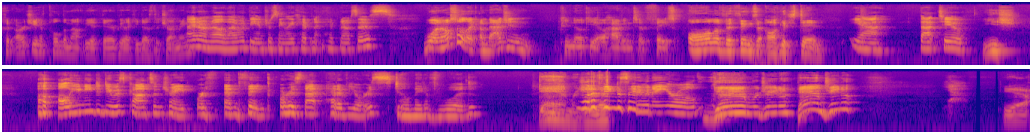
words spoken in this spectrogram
could Archie have pulled them out via therapy like he does the charming? I don't know. That would be interesting, like hypno- hypnosis. Well, and also like imagine Pinocchio having to face all of the things that August did. Yeah, that too. Yeesh. Uh, all you need to do is concentrate or and think, or is that head of yours still made of wood? Damn, Regina. What a thing to say to an eight year old. Damn, Regina. Damn, Gina. Yeah. Yeah.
